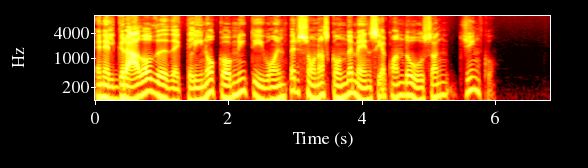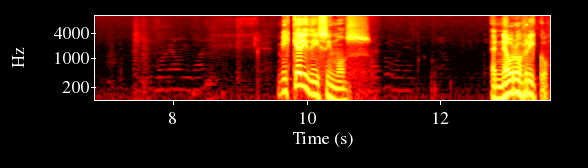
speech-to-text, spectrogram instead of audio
en el grado de declino cognitivo en personas con demencia cuando usan ginkgo. Mis queridísimos, el neuro rico,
